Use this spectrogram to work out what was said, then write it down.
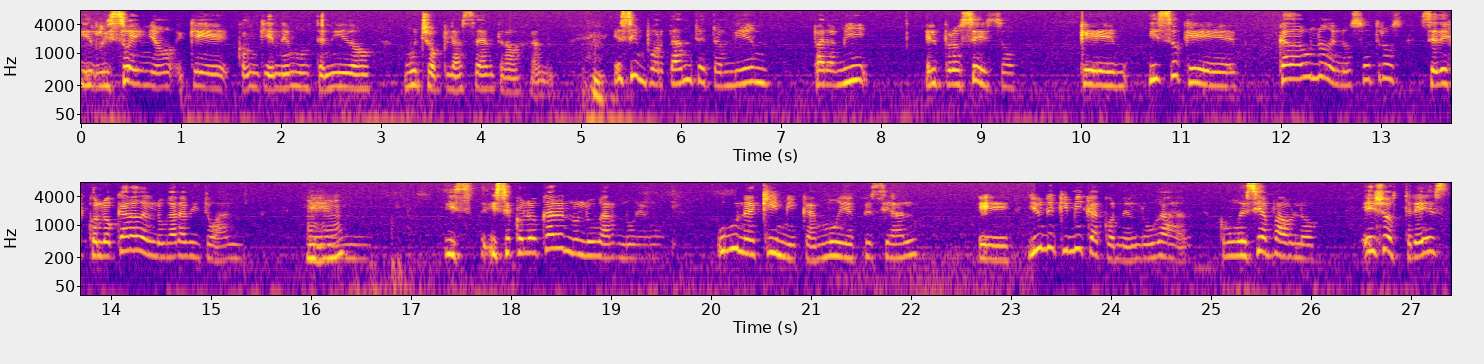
y risueño que, con quien hemos tenido mucho placer trabajando. Es importante también para mí el proceso que hizo que cada uno de nosotros se descolocara del lugar habitual eh, y, y, se colocara en un lugar nuevo. Hubo una química muy especial eh, y una química con el lugar como decía Pablo, ellos tres,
